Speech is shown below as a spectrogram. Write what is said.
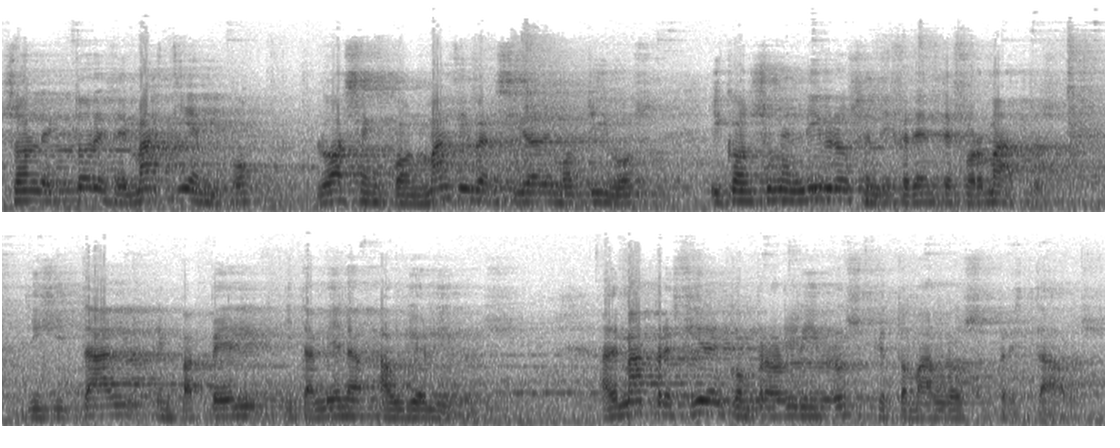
son lectores de más tiempo, lo hacen con más diversidad de motivos y consumen libros en diferentes formatos, digital, en papel y también audiolibros. Además prefieren comprar libros que tomarlos prestados.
